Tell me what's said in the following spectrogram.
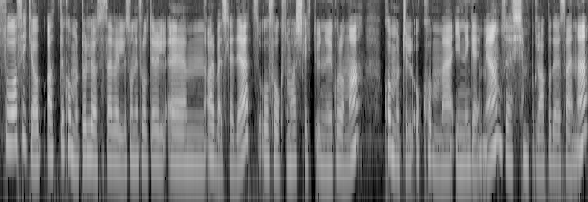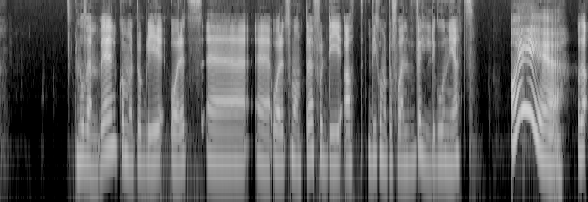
så fikk jeg opp at det kommer til å løse seg veldig sånn i forhold til eh, arbeidsledighet og folk som har slitt under korona, kommer til å komme inn i gamet igjen, så jeg er kjempeglad på deres vegne. November kommer til å bli årets, eh, eh, årets måned fordi at vi kommer til å få en veldig god nyhet. Oi! Og det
